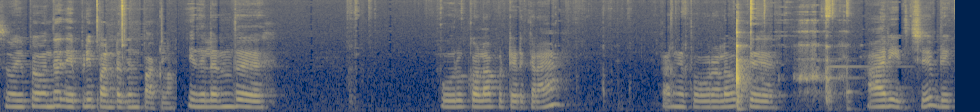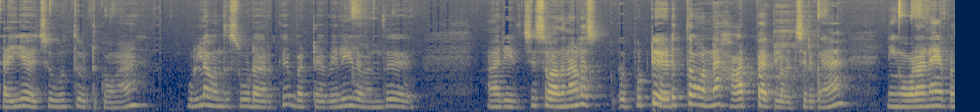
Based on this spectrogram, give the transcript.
ஸோ இப்போ வந்து அது எப்படி பண்ணுறதுன்னு பார்க்கலாம். இதிலேருந்து ஒரு கொலா புட்டு எடுக்கிறேன். பாருங்கள் இப்போ ஓரளவுக்கு ஆறிடுச்சு. இப்படி கையை வச்சு ஊற்று விட்டுக்கோங்க. உள்ளே வந்து சூடாக இருக்குது பட் வெளியில் வந்து ஆறிடுச்சு. ஸோ அதனால் புட்டு எடுத்த உடனே ஹாட் பேக்கில் வச்சுருங்க. நீங்கள் உடனே இப்போ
